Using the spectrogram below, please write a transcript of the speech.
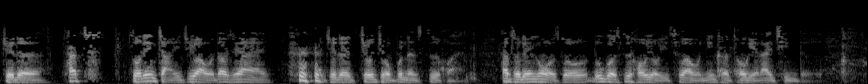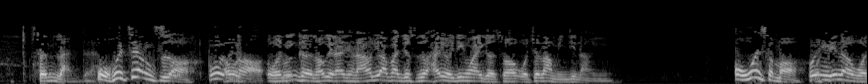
觉得他昨天讲一句话，我到现在 还觉得久久不能释怀。他昨天跟我说，如果是侯友谊出来，我宁可投给赖清德，深蓝的。我会这样子哦，不会我我宁可投给他钱，然后要不然就是还有另外一个说，我就让民进党赢。哦，为什么？我听了，我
